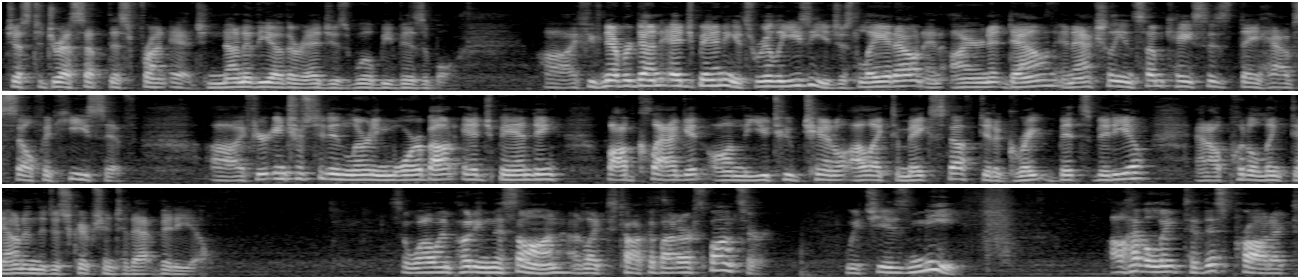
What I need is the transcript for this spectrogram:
just to dress up this front edge. None of the other edges will be visible. Uh, if you've never done edge banding, it's really easy. You just lay it out and iron it down. And actually, in some cases, they have self-adhesive. Uh, if you're interested in learning more about edge banding, Bob Clagett on the YouTube channel I Like to Make Stuff did a great bits video, and I'll put a link down in the description to that video. So while I'm putting this on, I'd like to talk about our sponsor, which is me. I'll have a link to this product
